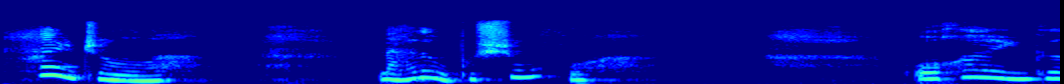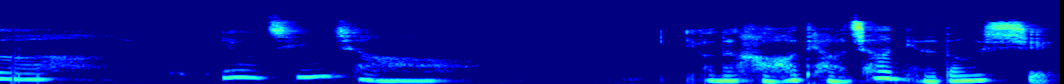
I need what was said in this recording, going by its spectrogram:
太重了，拿的我不舒服。我换一个，又轻巧。又能好好调教你的东西，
